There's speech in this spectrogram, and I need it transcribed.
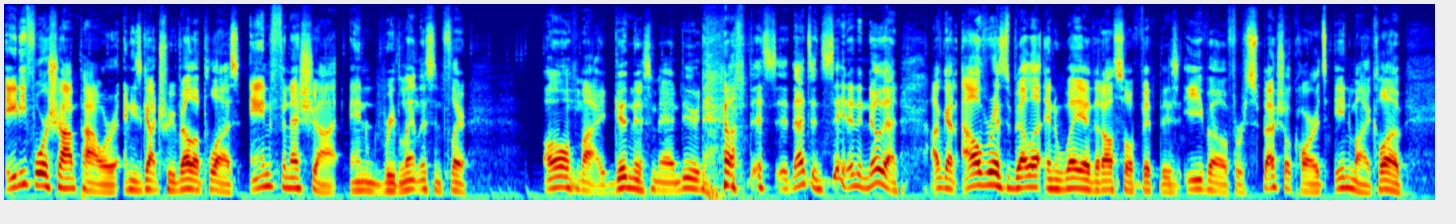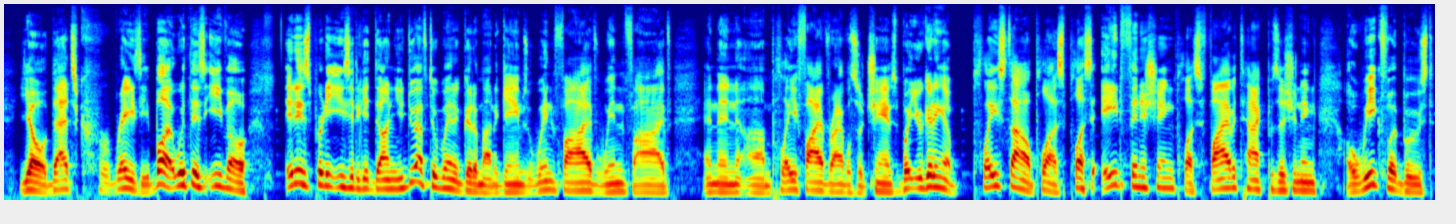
84 shot power, and he's got Trivela plus and finesse shot and relentless and Flair. Oh my goodness, man, dude, that's, that's insane. I didn't know that. I've got Alvarez, Vela, and Weah that also fit this Evo for special cards in my club. Yo, that's crazy. But with this Evo, it is pretty easy to get done. You do have to win a good amount of games, win five, win five, and then um, play five rivals or champs. But you're getting a playstyle plus, plus eight finishing, plus five attack positioning, a weak foot boost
